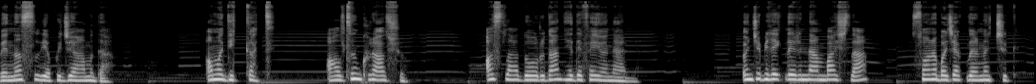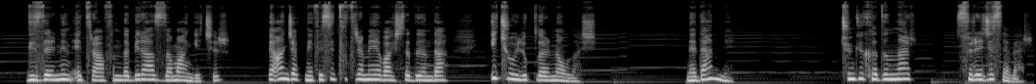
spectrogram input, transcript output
ve nasıl yapacağımı da. Ama dikkat, altın kural şu. Asla doğrudan hedefe yönelme. Önce bileklerinden başla, sonra bacaklarına çık, dizlerinin etrafında biraz zaman geçir Ve ancak nefesi titremeye başladığında iç uyluklarına ulaş. Neden mi? Çünkü kadınlar süreci sever.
